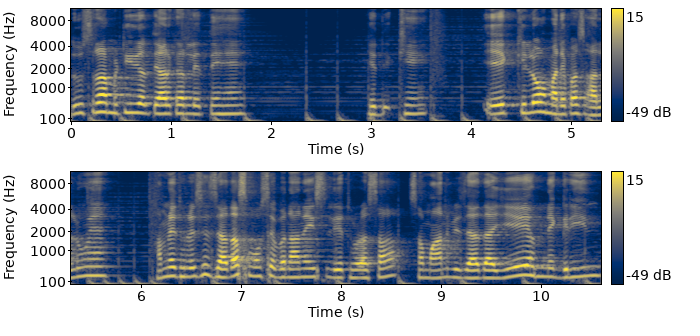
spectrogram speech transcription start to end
दूसरा मटेरियल तैयार कर लेते हैं। ये देखें, एक किलो हमारे पास आलू हैं। हमने थोड़े से ज़्यादा समोसे बनाने, इसलिए थोड़ा सा सामान भी ज़्यादा। ये हमने ग्रीन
